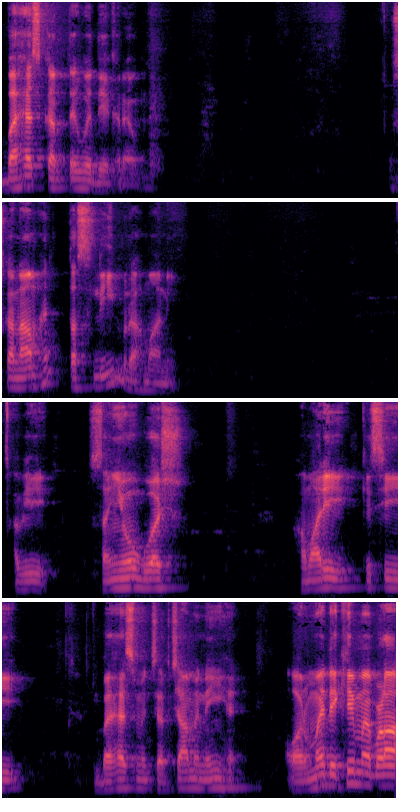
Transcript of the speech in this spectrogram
बहस करते हुए देख रहे होंगे। उसका नाम है तस्लीम रहमानी। अभी संयोगवश हमारी किसी बहस में चर्चा में नहीं है और मैं देखिए, मैं बड़ा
